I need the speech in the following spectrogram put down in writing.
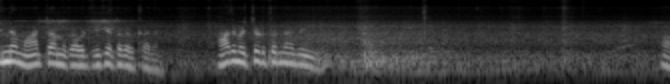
പിന്നെ മാറ്റാം നമുക്ക് അവിടെ ഇരിക്കട്ടെ തൽക്കാലം. ആദ്യം വെച്ചെടുത്തന്നെ അത് ആ.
